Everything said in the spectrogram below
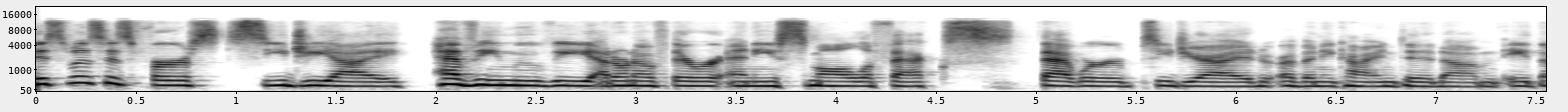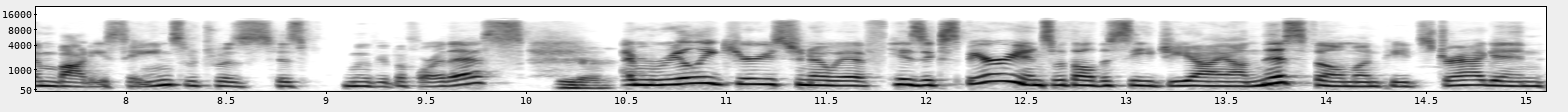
this was his first CGI heavy movie. I don't know if there were any small effects that were CGI of any kind in um, Ain't Them Bodies Saints, which was his movie before this. Yeah. I'm really curious to know if his experience with all the CGI on this film on Pete's Dragon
